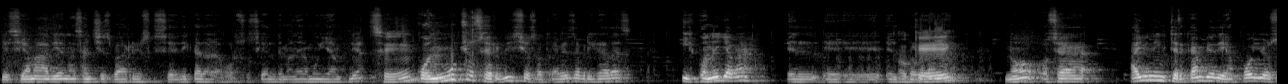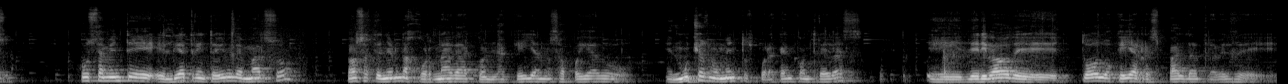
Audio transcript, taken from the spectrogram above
que se llama Diana Sánchez Barrios, que se dedica a la labor social de manera muy amplia Sí. con muchos servicios a través de brigadas y con ella va el, eh, el programa, ¿no? O sea, hay un intercambio de apoyos. Justamente el día 31 de marzo vamos a tener una jornada con la que ella nos ha apoyado en muchos momentos por acá en Contreras, eh, derivado de todo lo que ella respalda a través de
